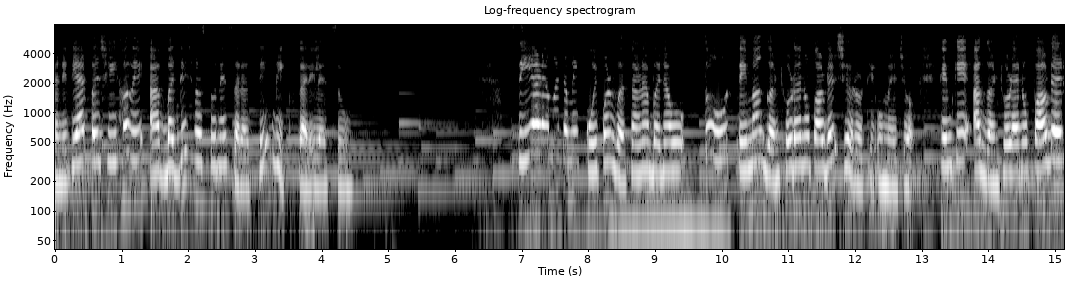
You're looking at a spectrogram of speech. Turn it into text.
અને ત્યાર પછી હવે આ બધી જ વસ્તુને સરસથી મિક્સ કરી લેશું. શિયાળામાં તમે કોઈ પણ વસાણા બનાવો તો તેમાં ગંઠોડાનો પાવડર જરૂરથી ઉમેરજો. કેમ કે આ ગંઠોડાનો પાવડર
